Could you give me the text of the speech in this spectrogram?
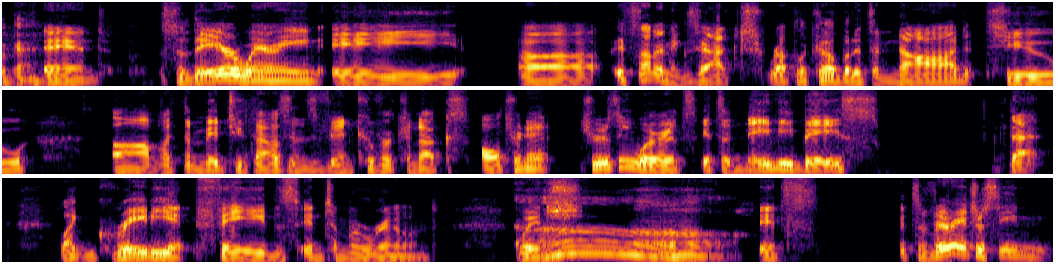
Okay. and so they are wearing a. Uh, it's not an exact replica, but it's a nod to um, like the mid 2000s Vancouver Canucks alternate jersey where it's it's a navy base that like gradient fades into maroon which Oh. it's it's a very interesting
